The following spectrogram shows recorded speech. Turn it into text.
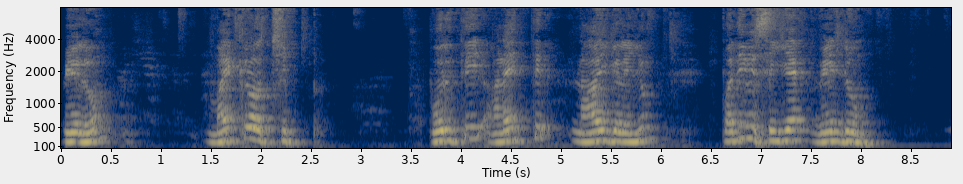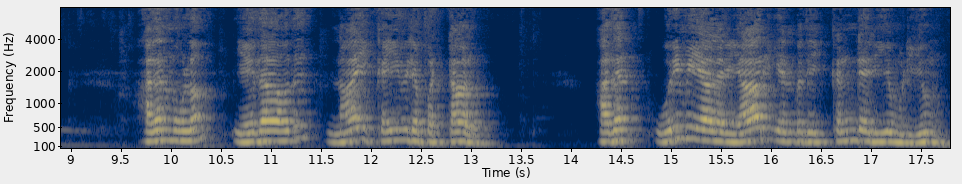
மேலும் மைக்ரோசிப் பொருத்தி அனைத்து நாய்களையும் பதிவு செய்ய வேண்டும். அதன் மூலம் ஏதாவது நாய் கைவிடப்பட்டால் அதன் உரிமையாளர் யார் என்பதை கண்டறிய முடியும்.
